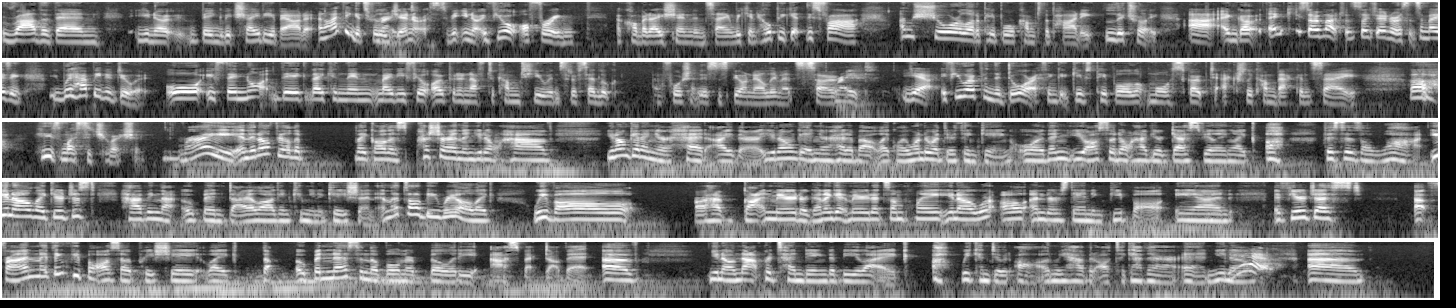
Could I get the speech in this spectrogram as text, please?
rather than you know being a bit shady about it and i think it's really right. generous but you know if you're offering accommodation and saying we can help you get this far I'm sure a lot of people will come to the party, literally, uh, and go, Thank you so much. It's so generous. It's amazing. We're happy to do it. Or if they're not, they, they can then maybe feel open enough to come to you and sort of say, Look, unfortunately, this is beyond our limits. So, right. yeah, if you open the door, I think it gives people a lot more scope to actually come back and say, Oh, here's my situation. Right. And they don't feel the like all this pressure, and then you don't have you don't get in your head either. You don't get in your head about like, well, I wonder what they're thinking. Or then you also don't have your guests feeling like, oh, this is a lot. You know, like you're just having that open dialogue and communication. And let's all be real. Like we've all have gotten married or gonna get married at some point. You know, we're all understanding people. And if you're just upfront, I think people also appreciate like the openness and the vulnerability aspect of it. Of you know, not pretending to be like, oh, we can do it all and we have it all together. And, you know, yeah. um,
